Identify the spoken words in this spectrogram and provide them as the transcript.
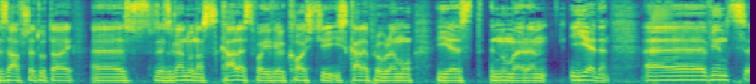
zawsze tutaj ze względu na skalę swojej wielkości i skalę problemu jest numerem jeden. E, więc e,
